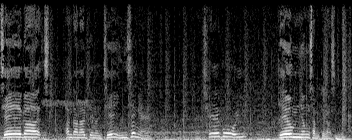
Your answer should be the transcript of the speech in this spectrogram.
제가 판단할 때는 제 인생에 최고의 계엄령 상태 같습니다.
